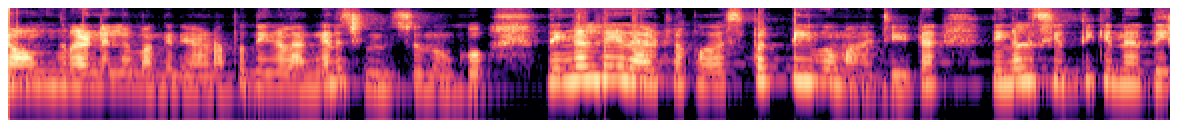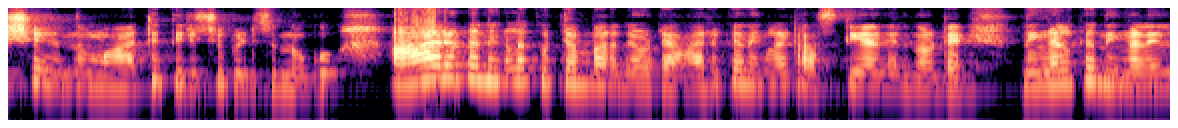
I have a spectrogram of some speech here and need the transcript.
ലോങ് റണ്ണിലും അങ്ങനെയാണ്. അപ്പോൾ നിങ്ങൾ അങ്ങനെ ചിന്തിച്ചു നോക്കൂ. നിങ്ങളുടേതായിട്ടുള്ള പേഴ്സ്പെക്റ്റീവ് മാറ്റിയിട്ട് നിങ്ങൾ ചിന്തിക്കുന്ന ദിശയൊന്നും മാറ്റി തിരിച്ചു പിടിച്ചു നോക്കൂ. ആരൊക്കെ നിങ്ങളെ കുറ്റം പറഞ്ഞോട്ടെ ആരൊക്കെ നിങ്ങളെ ട്രസ്റ്റ് ചെയ്യാതിരുന്നോട്ടെ നിങ്ങൾക്ക് നിങ്ങളിൽ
